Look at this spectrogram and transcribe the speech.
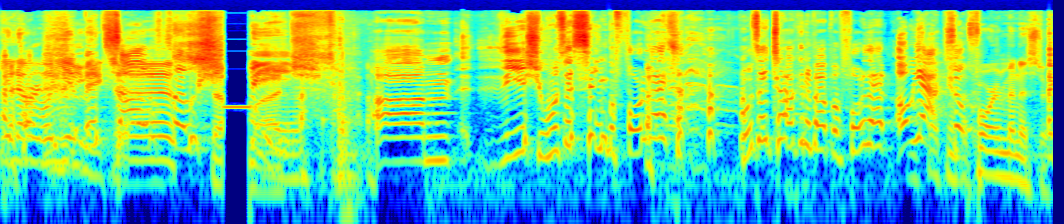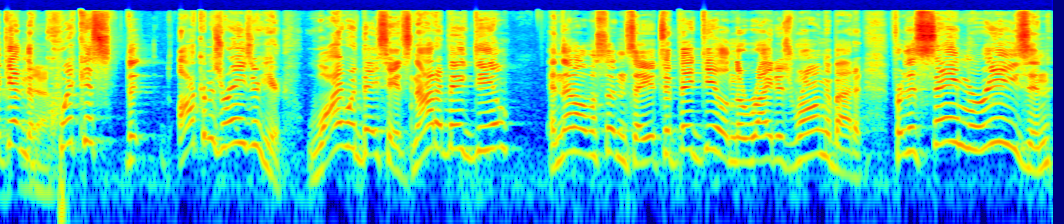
You know, well, you make it's all so, shitty. Um, the issue what was I saying before that? what was I talking about before that? Oh yeah, Talking to the foreign minister. Again, the Yeah. quickest. The, Occam's razor here. Why would they say it's not a big deal? And then all of a sudden say it's a big deal and the right is wrong about it. For the same reason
